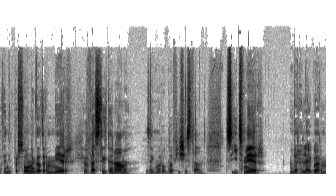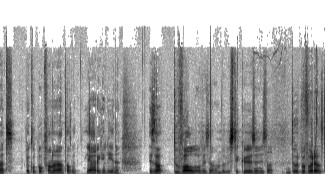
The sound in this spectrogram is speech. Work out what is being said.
vind ik persoonlijk dat er meer gevestigde namen zeg maar, op dat affiche staan. Dus iets meer vergelijkbaar met Pukkelpop van een aantal jaren geleden. Is dat toeval of is dat een bewuste keuze? Is dat door bijvoorbeeld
